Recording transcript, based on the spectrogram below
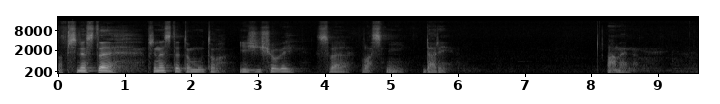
a přineste, přineste tomuto Ježíšovi své vlastní dary. Amen.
